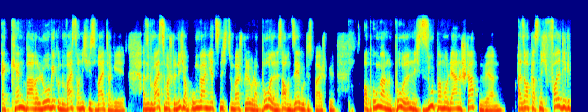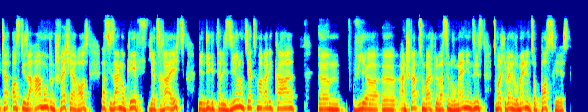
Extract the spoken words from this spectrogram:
erkennbare Logik und du weißt auch nicht, wie es weitergeht. Also du weißt zum Beispiel nicht, ob Ungarn jetzt nicht zum Beispiel oder Polen ist auch ein sehr gutes Beispiel, ob Ungarn und Polen nicht super moderne Staaten werden. Also ob das nicht voll digital aus dieser Armut und Schwäche heraus, dass sie sagen, okay, jetzt reicht's, wir digitalisieren uns jetzt mal radikal, ähm, wir, äh, anstatt zum Beispiel, was du in Rumänien siehst, zum Beispiel, wenn du in Rumänien zur Post gehst,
